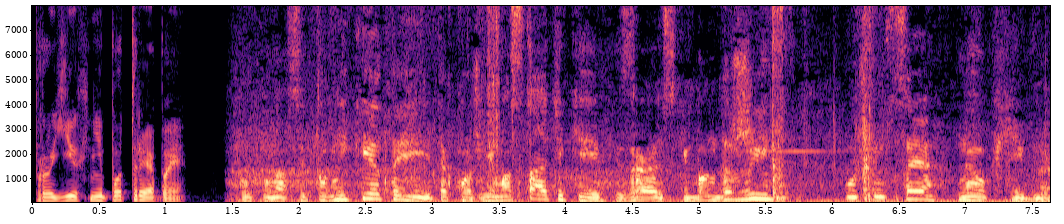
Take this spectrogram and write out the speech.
про їхні потреби. Тут у нас і турнікети, і також гемостатики, ізраїльські бандажі. В общем, все необхідне.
